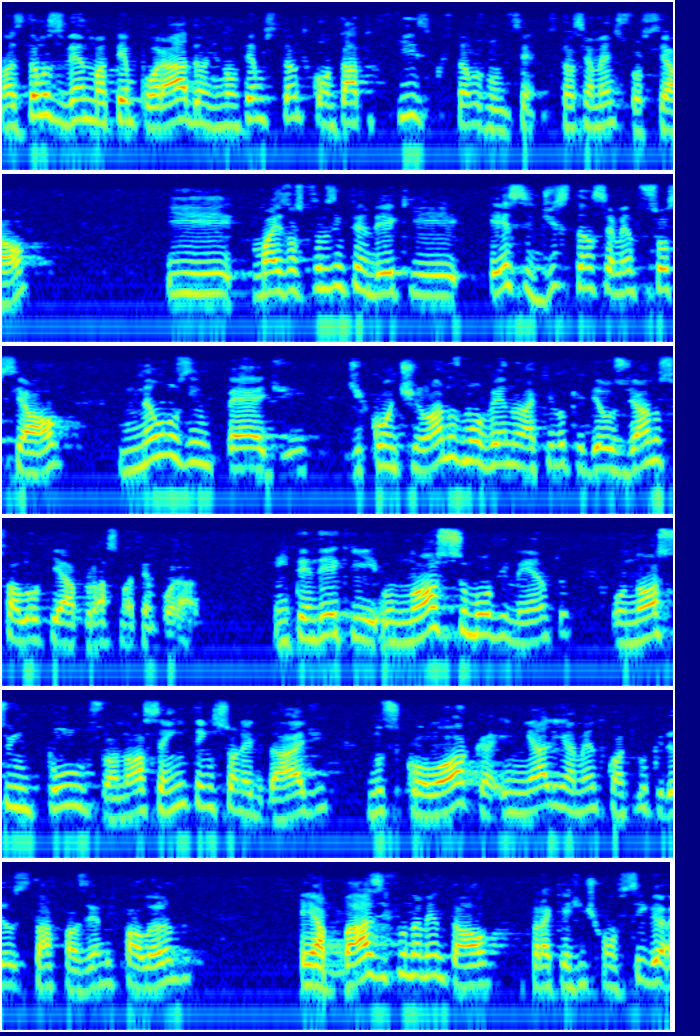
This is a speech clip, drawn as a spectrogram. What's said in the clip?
Nós estamos vivendo uma temporada onde não temos tanto contato físico, estamos num distanciamento social, e, mas nós precisamos entender que esse distanciamento social não nos impede de continuar nos movendo naquilo que Deus já nos falou que é a próxima temporada. Entender que o nosso movimento, o nosso impulso, a nossa intencionalidade nos coloca em alinhamento com aquilo que Deus está fazendo e falando, é a base fundamental para que a gente consiga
